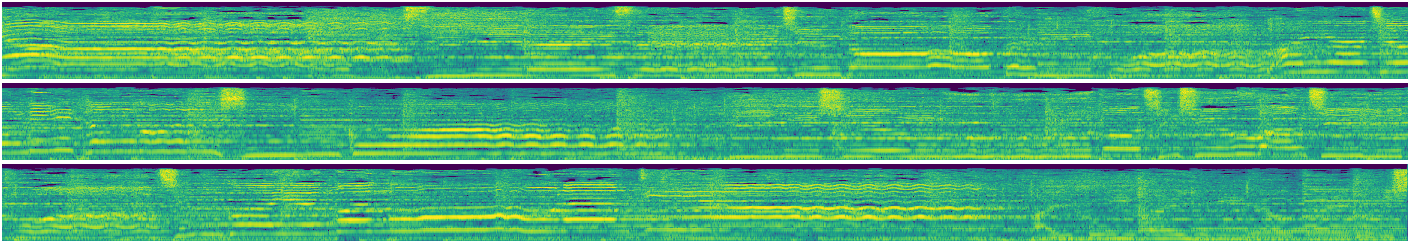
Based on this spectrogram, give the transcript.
影？虽然世情多变化，一拖。情歌永远有人听。海风太用了解阮心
